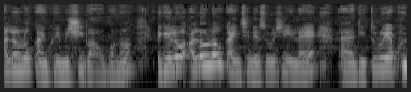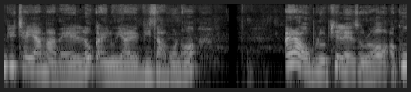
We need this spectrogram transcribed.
အလုံးလုံးကင်ခွင့်မရှိပါဘူးပေါ့နော်တကယ်လို့အလုံးလုံးကင်ချင်တယ်ဆိုလို့ရှိရင်လည်းအဲဒီသူတို့ရဲ့ခွင့်ပြုချက်ရမှပဲလောက်ကင်လို့ရတဲ့ဗီဇာပေါ့နော် အဲ့ဒါကိုဘယ်လိုဖြစ်လဲဆိုတော့အခု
